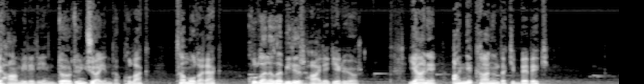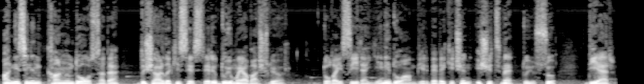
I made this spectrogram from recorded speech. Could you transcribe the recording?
ve hamileliğin 4. ayında kulak tam olarak kullanılabilir hale geliyor. Yani anne karnındaki bebek, annesinin karnında olsa da dışarıdaki sesleri duymaya başlıyor. Dolayısıyla yeni doğan bir bebek için işitme duyusu, diğer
